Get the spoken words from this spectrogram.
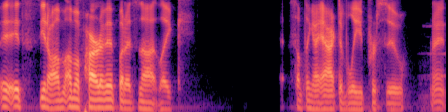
it's, you know, I'm I'm a part of it, but it's not like something I actively pursue, right?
